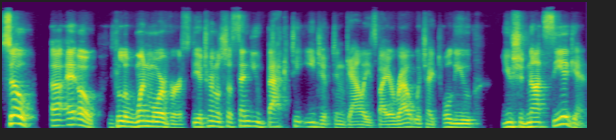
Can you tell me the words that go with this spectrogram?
So uh, oh, one more verse. The Eternal shall send you back to Egypt in galleys by a route which I told you you should not see again.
